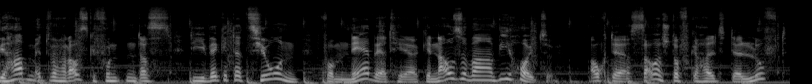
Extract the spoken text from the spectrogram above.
Wir haben etwa herausgefunden, dass die Vegetation vom Nährwert her genauso war wie heute. Auch der Sauerstoffgehalt der Luft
